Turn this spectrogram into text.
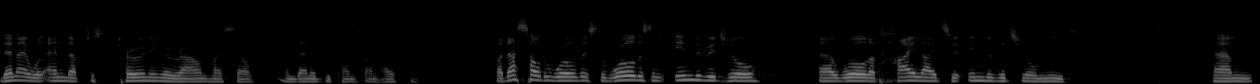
Then I will end up just turning around myself, and then it becomes unhealthy. But that's how the world is. The world is an individual uh, world that highlights your individual need. Um,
